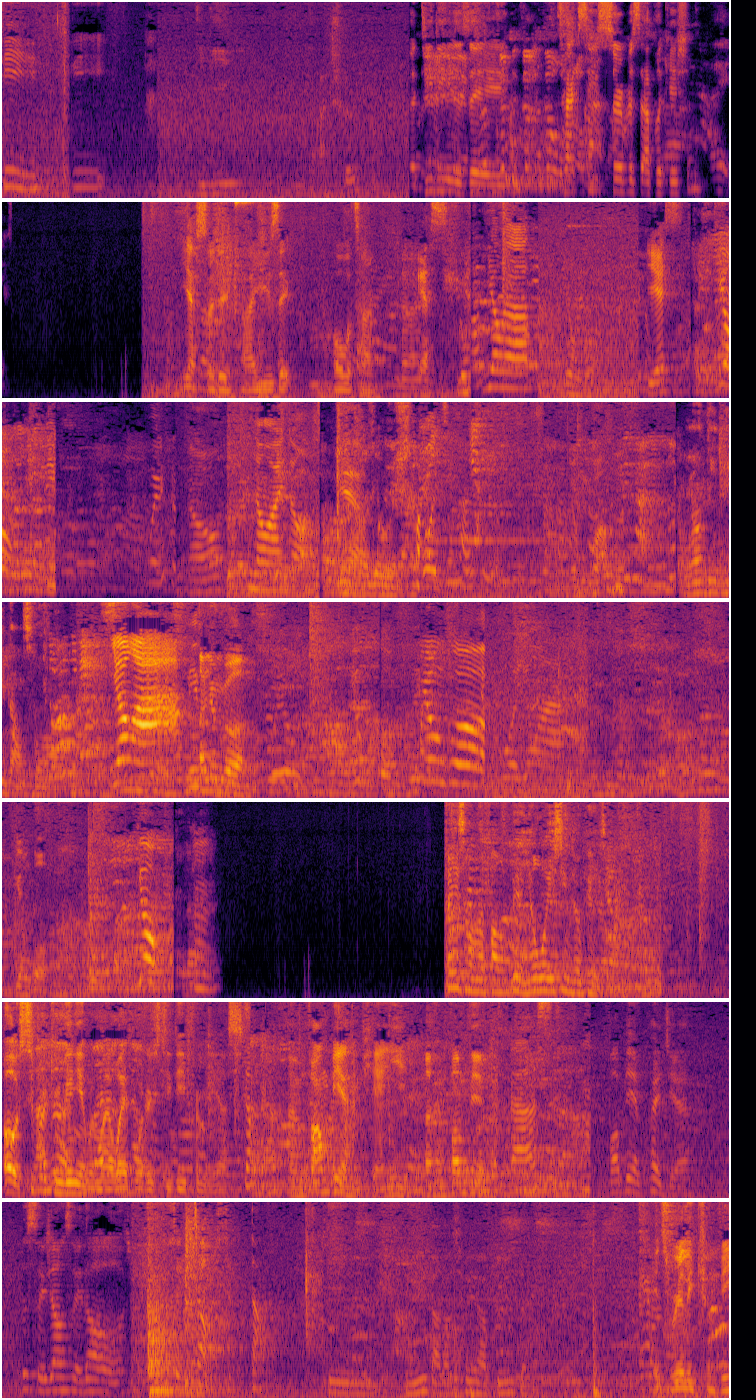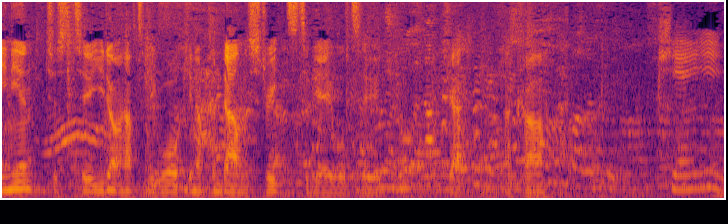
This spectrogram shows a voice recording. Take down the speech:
滴滴滴滴打车。 Uh, Didi is a taxi service application. Yes, I do. I use it all the time. Yes. 用啊。用过。 Yes. 用。 No. No, I don't. Yeah, of course. 我经常使用。用过。我用滴滴打车。用啊。他用过。用过。我用啊。 用过，用嗯，非常的方便，用微信就可以加。Oh, super convenient when my wife orders Didi for me. Yes. 很方便，很便宜，很方便。Fast. really convenient just to, you don't have to be walking up and down the streets to be able to get a car. 便宜。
